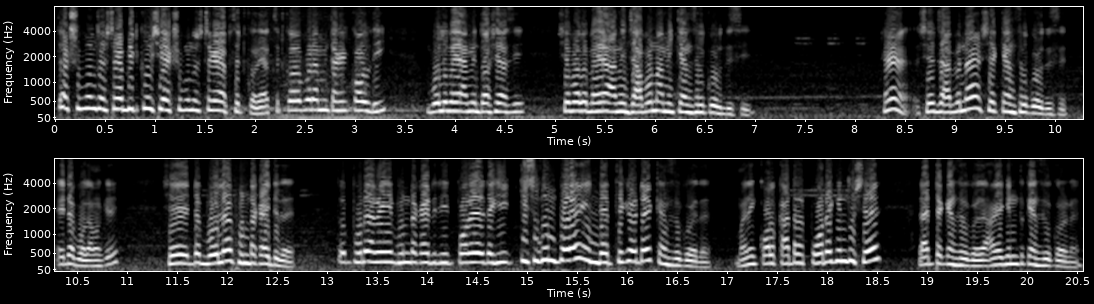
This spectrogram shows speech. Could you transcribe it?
তো একশো পঞ্চাশ টাকা বিট করি, সে একশো পঞ্চাশ টাকা অ্যাকসেপ্ট করে। অ্যাকসেপ্ট করার পরে আমি তাকে কল দিই। বলি, ভাই, আমি দশে আছি। সে বলে, ভাই, আমি যাব না, আমি ক্যান্সেল করে দিছি। হ্যাঁ সে যাবে না, সে ক্যান্সেল করে দিছে। এটা বলে আমাকে। সে এটা বলে ফোনটা কাটে দেয়। তো পরে আমি ফোনটা কাটে দিই। পরে দেখি কিছুক্ষণ পরে ইন্ডিয়ার থেকে ওটা ক্যান্সেল করে দেয়। মানে কল কাটার পরে কিন্তু সে রাইডটা ক্যান্সেল করে দেয়, আগে কিন্তু ক্যান্সেল করে নেয়।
